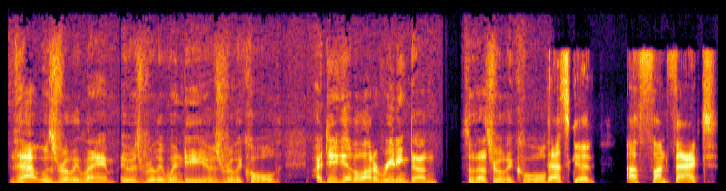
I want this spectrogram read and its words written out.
that was really lame. It was really windy, it was really cold. I did get a lot of reading done, so that's really cool. That's good. A fun fact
